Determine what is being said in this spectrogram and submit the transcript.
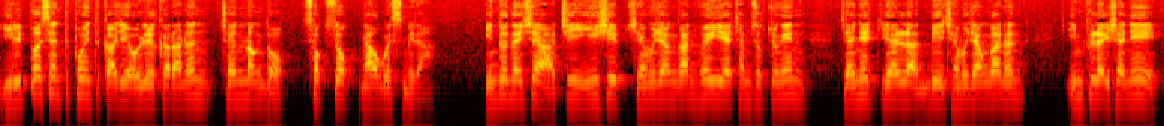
1%포인트까지 올릴 거라는 전망도 속속 나오고 있습니다. 인도네시아 G20 재무장관 회의에 참석 중인 제닛 옐런 미 재무장관은 인플레이션이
